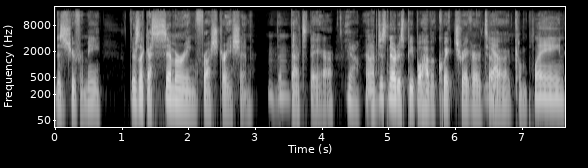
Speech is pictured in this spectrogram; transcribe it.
this is true for me, there's like a simmering frustration Mhm. that's there. Yeah. And I've just noticed people have a quick trigger to Yep. complain,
